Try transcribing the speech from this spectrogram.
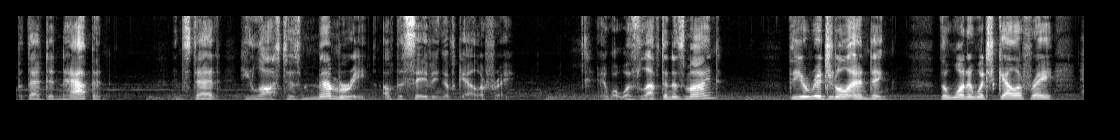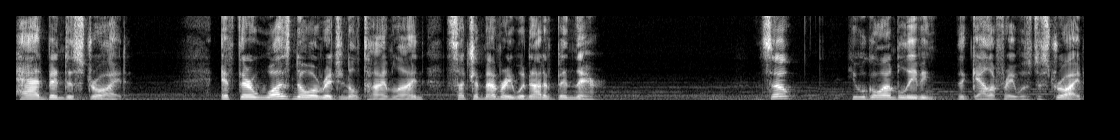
But that didn't happen. Instead, he lost his memory of the saving of Gallifrey. And what was left in his mind? The original ending, the one in which Gallifrey had been destroyed. If there was no original timeline, such a memory would not have been there. So, he will go on believing that Gallifrey was destroyed.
